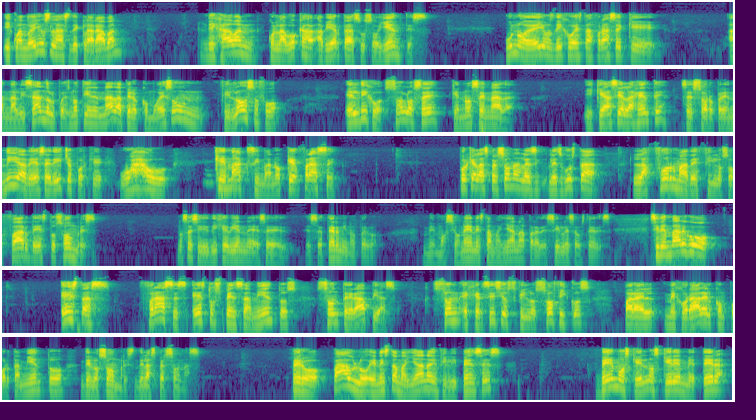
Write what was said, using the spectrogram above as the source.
Y cuando ellos las declaraban, dejaban con la boca abierta a sus oyentes. Uno de ellos dijo esta frase que, analizándolo, pues no tiene nada, pero como es un filósofo, él dijo, solo sé que no sé nada. ¿Y qué hacía la gente? Se sorprendía de ese dicho porque, wow, qué máxima, ¿no? Qué frase. Porque a las personas les, les gusta la forma de filosofar de estos hombres. No sé si dije bien ese, término, pero me emocioné en esta mañana para decirles a ustedes. Sin embargo, estas frases, estos pensamientos son terapias, son ejercicios filosóficos para el mejorar el comportamiento de los hombres, de las personas. Pero Pablo en esta mañana en Filipenses vemos que él nos quiere meter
